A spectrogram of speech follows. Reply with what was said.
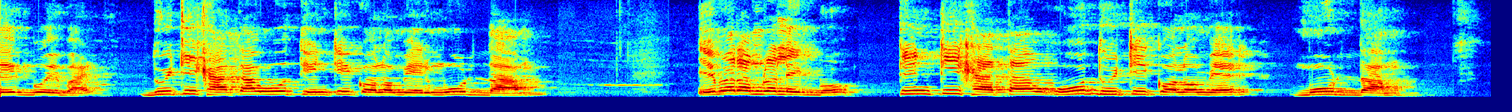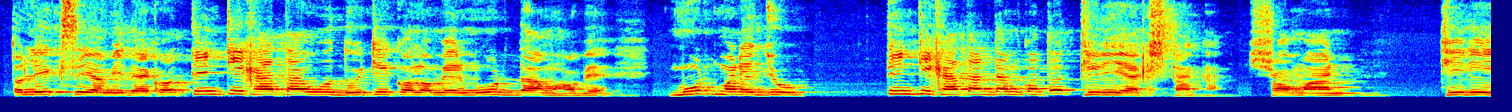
লিখব এবার, দুইটি খাতা ও তিনটি কলমের মোট দাম। এবার আমরা লিখব, তিনটি খাতা ও দুইটি কলমের মোট দাম। তো লিখছি আমি, দেখো, তিনটি খাতা ও দুইটি কলমের মোট দাম হবে, মোট মানে যুগ। তিনটি খাতার দাম কত? থ্রি এক্স টাকা। সমান থ্রি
